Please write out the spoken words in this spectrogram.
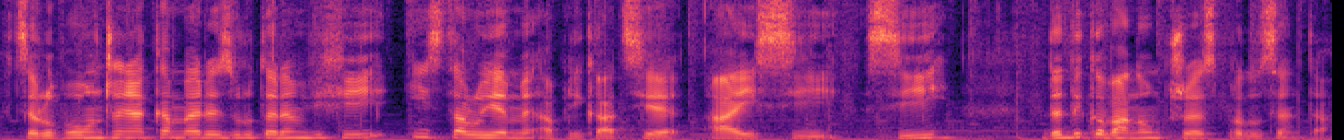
W celu połączenia kamery z routerem Wi-Fi instalujemy aplikację ICC dedykowaną przez producenta.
